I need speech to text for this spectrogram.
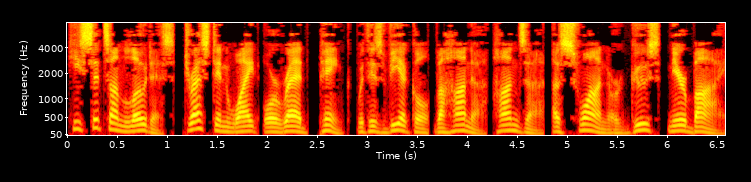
He sits on lotus, dressed in white or red, pink, with his vehicle Vahana Hansa, a swan or goose, nearby.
